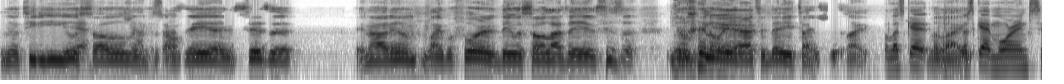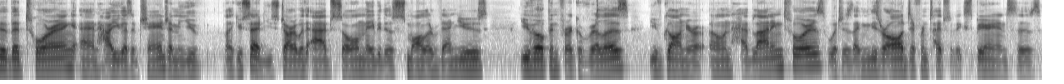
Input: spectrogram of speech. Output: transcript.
you know, TDE, it was yeah, Soul and Isaiah and SZA and all them. Like before they were Soul Isaiah and SZA, you know what I'm saying? The way they are today type shit. Like Well let's get like, let's get more into the touring and how you guys have changed. I mean you've like you said, you started with Ab-Soul, maybe those smaller venues You've opened for Gorillaz. You've gone your own headlining tours, which is like these are all different types of experiences.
